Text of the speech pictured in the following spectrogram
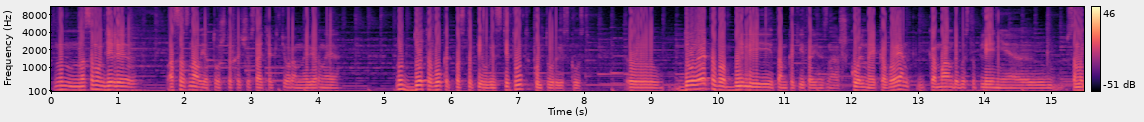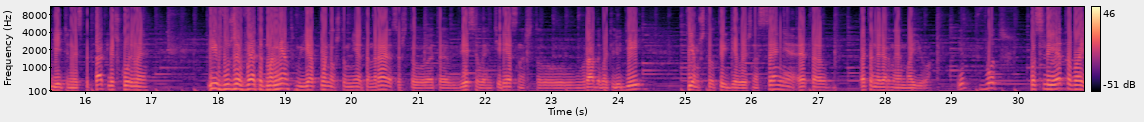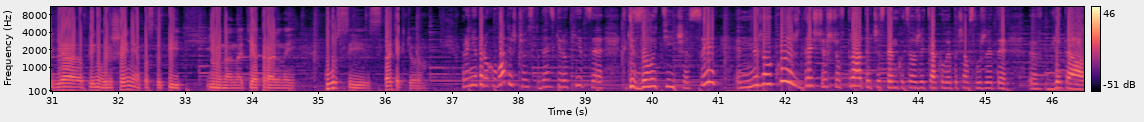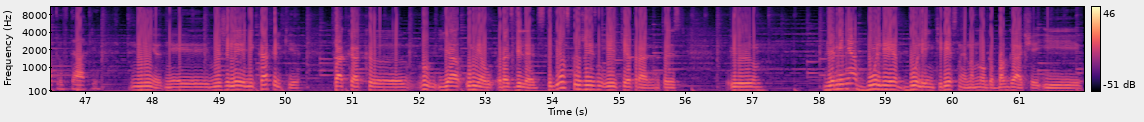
Ну, на самом деле, осознал я то, что хочу стать актером, наверное, ну, до того, как поступил в Институт культуры и искусств. Э, До этого были там какие-то, я не знаю, школьные КВН, команды выступления, э, самодеятельные спектакли школьные. И уже в этот момент я понял, что мне это нравится, что это весело, интересно, что радовать людей тем, что ты делаешь на сцене, это, это наверное, мое. И вот после этого я принял решение поступить именно на театральный курс и стать актером. Прийнято рахувати, що студентські роки це такі золоті часи. Не жалкуєш дещо, що втратив частинку цього життя, коли почав служити е, для театру в театрі? Нет, не, не жалею ни капельки, так как э, ну, я умел разделять студентскую жизнь и театральную. То э, для меня более, более интересная, намного богаче и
